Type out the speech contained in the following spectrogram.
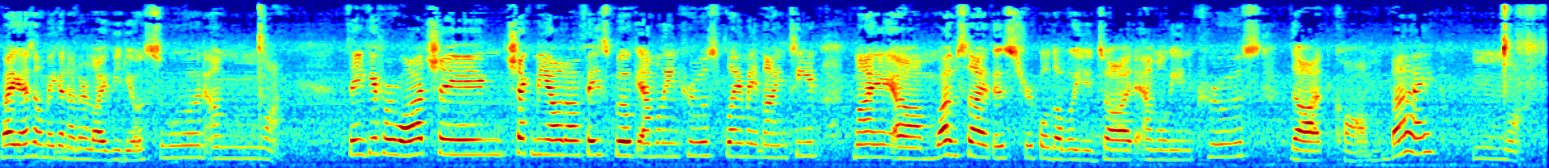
Bye guys. I'll make another live video soon. Um, mwah. Thank you for watching. Check me out on Facebook, Emmeline Cruz, Playmate19. My um, website is www.emmelincruz.com. Bye. Mwah.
